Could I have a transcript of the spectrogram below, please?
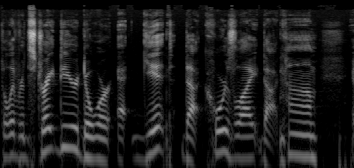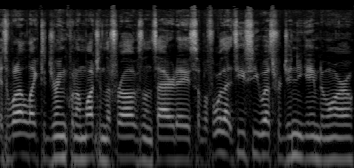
delivered straight to your door at get.coorslight.com. It's what I like to drink when I'm watching the Frogs on Saturday. So before that TC West Virginia game tomorrow,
